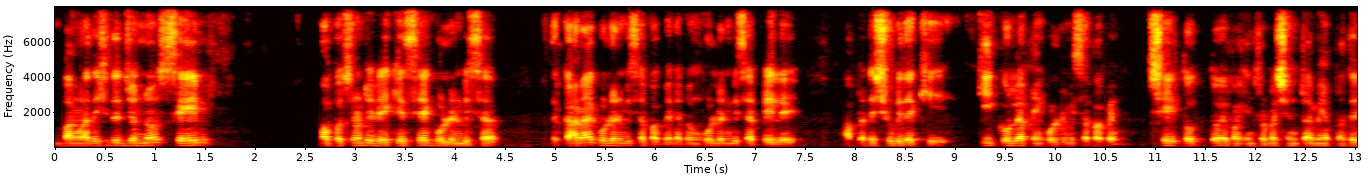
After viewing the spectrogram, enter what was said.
বাংলাদেশিদের জন্য সেম অপরচুনিটি রেখেছে গোল্ডেন ভিসা কারা গোল্ডেন ভিসা পাবেন এবং গোল্ডেন ভিসা পেলে আপনাদের সুবিধা কি? কি করলে আপনি গোল্ডেন ভিসা পাবেন, সেই তথ্য এবং ইনফরমেশনটা আমি আপনাদের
